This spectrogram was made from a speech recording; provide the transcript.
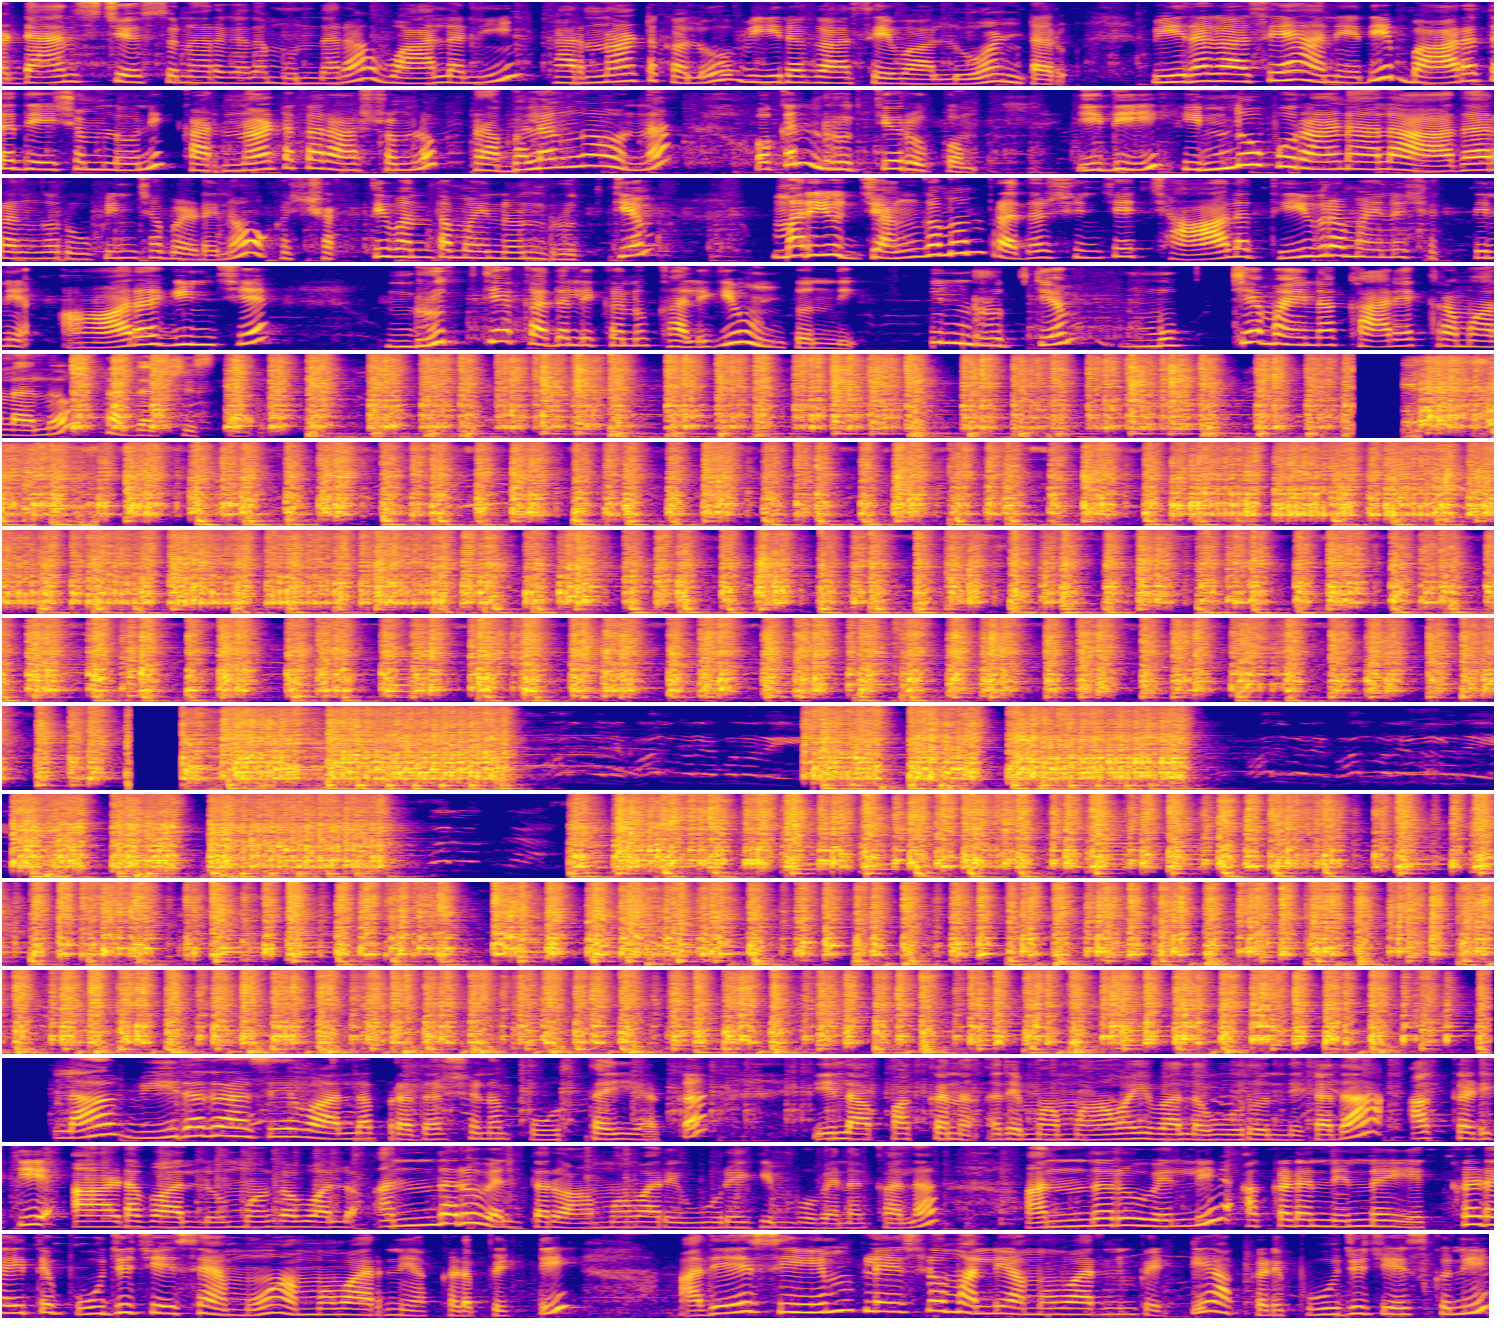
డ్యాన్స్ చేస్తున్నారు కదా ముందర వాళ్ళని కర్ణాటకలో వీరగాసే వాళ్ళు అంటారు. వీరగాసే అనేది భారతదేశంలోని కర్ణాటక రాష్ట్రంలో ప్రబలంగా ఉన్న ఒక నృత్య రూపం. ఇది హిందూ పురాణాల ఆధారంగా రూపించబడిన ఒక శక్తివంతమైన నృత్యం మరియు జంగమం ప్రదర్శించే చాలా తీవ్రమైన శక్తిని ఆరగించే నృత్య కదలికను కలిగి ఉంటుంది. నృత్యం ముఖ్యమైన కార్యక్రమాలలో ప్రదర్శిస్తారు. ఇలా వీరగాసే వాళ్ళ ప్రదర్శన పూర్తయ్యాక ఇలా పక్కన అదే మా మావయ్య వాళ్ళ ఊరు ఉంది కదా అక్కడికి ఆడవాళ్ళు మగవాళ్ళు అందరూ వెళ్తారు అమ్మవారి ఊరేగింపు వెనకాల. అందరూ వెళ్ళి అక్కడ నిన్న ఎక్కడైతే పూజ చేశామో అమ్మవారిని అక్కడ పెట్టి అదే సేమ్ ప్లేస్లో మళ్ళీ అమ్మవారిని పెట్టి అక్కడ పూజ చేసుకుని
